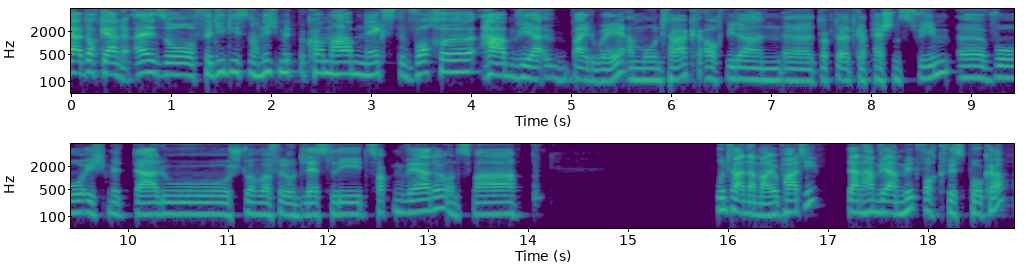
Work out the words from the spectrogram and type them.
Ja, doch gerne. Also, für die, die es noch nicht mitbekommen haben, nächste Woche haben wir, by the way, am Montag auch wieder einen äh, Dr. Edgar Passion Stream, äh, wo ich mit Dalu, Sturmwaffel und Leslie zocken werde. Und zwar unter anderem Mario Party. Dann haben wir am Mittwoch Quiz Poker.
